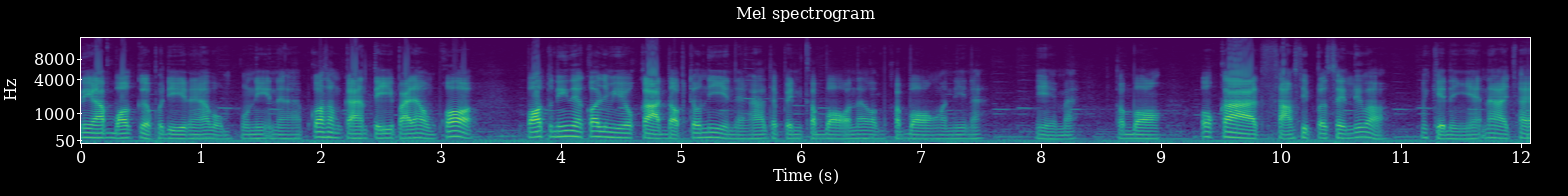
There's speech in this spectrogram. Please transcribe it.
นี่ครับบอสเกิดพอดีนะครับผมตรงนี้นะครับ ก็ทำการตีไปนะผมก็บอสตัวนี้เนี่ยก็จะมีโอกาสดรอปเจ้าหนี้นะครับจะเป็นกระบองนะครับกระบองอันนี้นะนี่เห็นไหมกระบองโอกาส 30%หรือเปล่าไม่เขียนอย่างเงี้ยน่าใช่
